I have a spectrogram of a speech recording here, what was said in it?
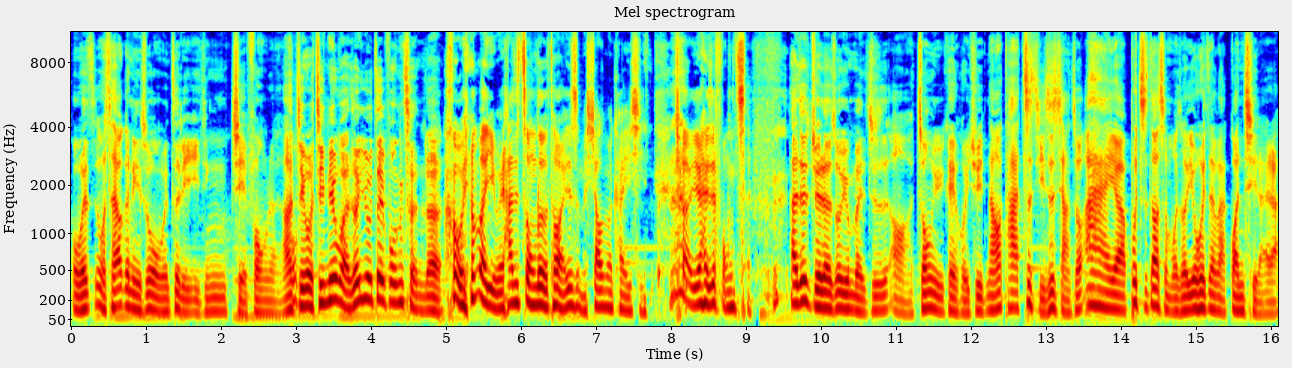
我们我才要跟你说，我们这里已经解封了，然后结果今天晚上又在封城了。我原本以为他是中乐透还是什么，笑那么开心，就原来是封城。他就觉得说原本就是哦，终于可以回去，然后他自己是想说，哎呀，不知道什么时候又会再把它关起来了。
